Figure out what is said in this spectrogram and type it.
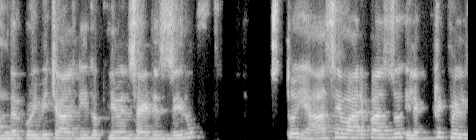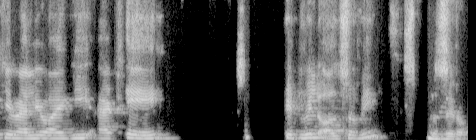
अंदर कोई भी चार्ज नहीं तो क्यू इनसाइड इज़ ज़ीरो तो यहाँ से हमारे पास जो इलेक्ट्रिक फ़ील्ड की वैल्यू आएगी at A it will also be zero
